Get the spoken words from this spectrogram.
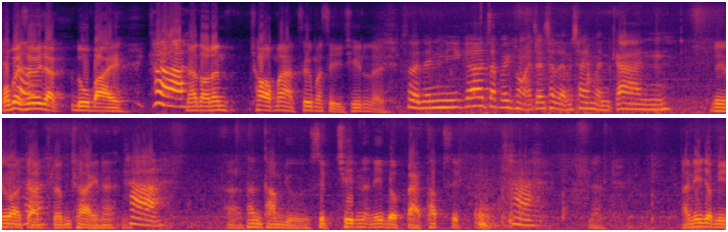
ผมไปซื้อจากดูไบค่ะนะตอนนั้นชอบมากซื้อมาสี่ชิ้นเลย ส่วนอันนี้ก็จะเป็นของอาจารย์เฉลิมชัยเหมือนกัน นี่ก็อาจารย์ค่ะเฉลิมชัยนะค่ะอ่าท่านทำอยู่10ชิ้น อันนี้เบอร์8ทับค่ะ10นะอันนี้จะมี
